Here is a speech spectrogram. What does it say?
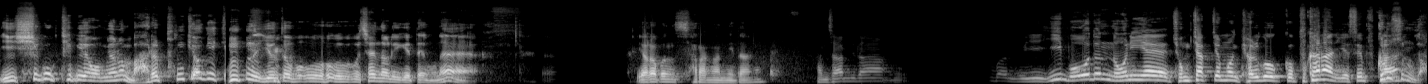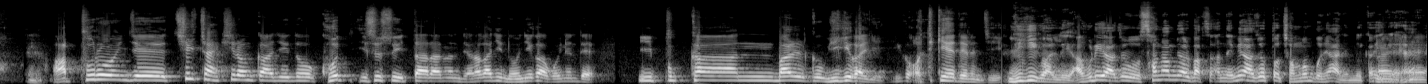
이 시국 TV에 오면은 말을 품격 있게 유튜브 채널이기 때문에 여러분 사랑합니다. 감사합니다. 이, 이 모든 논의의 종착점은 결국 그 북한 아니겠어요? 북한. 그렇습니다. 앞으로 이제 7차 핵실험까지도 곧 있을 수 있다라는 여러 가지 논의가 오고 있는데 이 북한발 그 위기 관리 이거 어떻게 해야 되는지. 위기 관리. 아, 우리 아주 선남열 박사님이 아주 또 전문 분야 아닙니까, 이게? 네, 네.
